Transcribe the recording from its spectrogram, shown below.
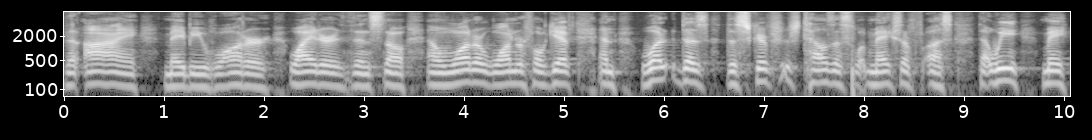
That I may be water whiter than snow. And what a wonderful gift. And what does the scriptures tells us what makes of us that we may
